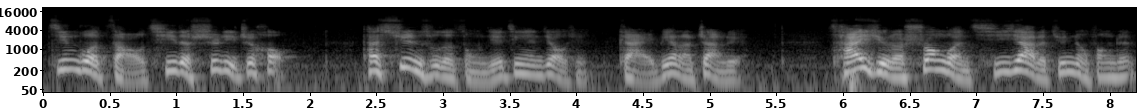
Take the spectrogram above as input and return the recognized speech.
经过早期的失利之后，他迅速的总结经验教训，改变了战略，采取了双管齐下的军政方针。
